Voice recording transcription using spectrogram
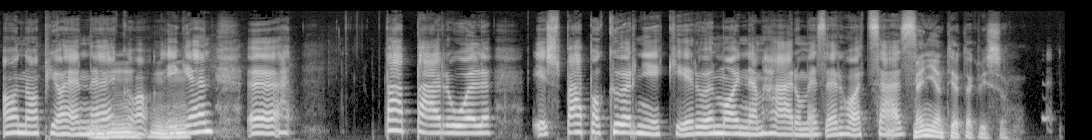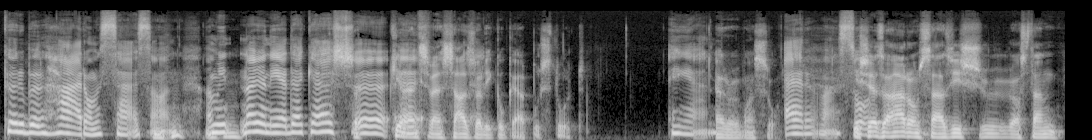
a napja ennek, uh-huh, a, uh-huh. igen. Pápáról és pápa környékéről majdnem 3600. Mennyien tértek vissza? Körülbelül 300-an, uh-huh, ami uh-huh. nagyon érdekes. 90 százalékuk elpusztult. Igen. Erről van szó. Erről van szó. És ez a 300 is aztán,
